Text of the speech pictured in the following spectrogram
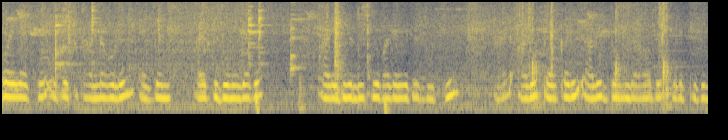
হয়ে গেছে এটা একটু ঠান্ডা হলেই একদম আর একটু জমে যাবে। আর এদিকে লুচিও ভাজা হয়ে গেছে, লুচি। আর আলুর তরকারি, আলুর দম দেওয়া হবে ছেলের টিফিন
